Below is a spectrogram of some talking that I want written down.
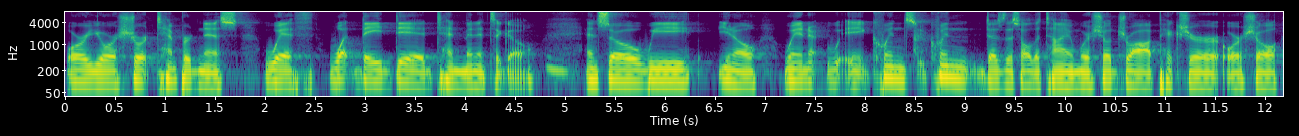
or your short-temperedness with what they did 10 minutes ago mm. and so we you know when eh, Quinn's Quinn does this all the time where she'll draw a picture or she'll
